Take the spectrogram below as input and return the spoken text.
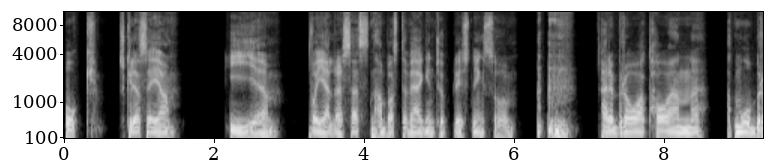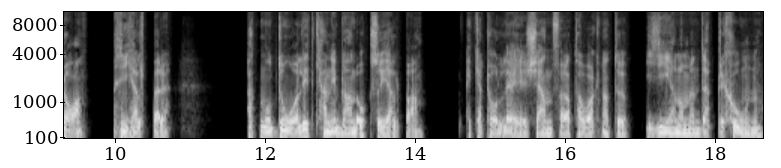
Och skulle jag säga, i eh, vad gäller så här snabbaste vägen till upplysning så är det bra att ha en, att må bra hjälper. Att må dåligt kan ibland också hjälpa. Eckart Tolle är ju känd för att ha vaknat upp genom en depression.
